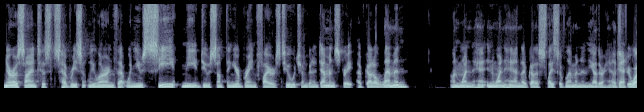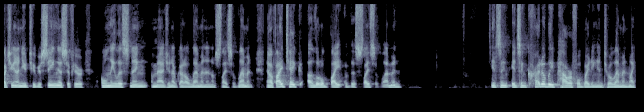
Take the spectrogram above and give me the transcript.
neuroscientists have recently learned that when you see me do something, your brain fires too, which I'm going to demonstrate. I've got a lemon on one hand, in one hand, I've got a slice of lemon in the other hand. Okay. So if you're watching on YouTube, you're seeing this. If you're only listening, imagine I've got a lemon and a slice of lemon. Now, if I take a little bite of this slice of lemon, it's it's incredibly powerful biting into a lemon. My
